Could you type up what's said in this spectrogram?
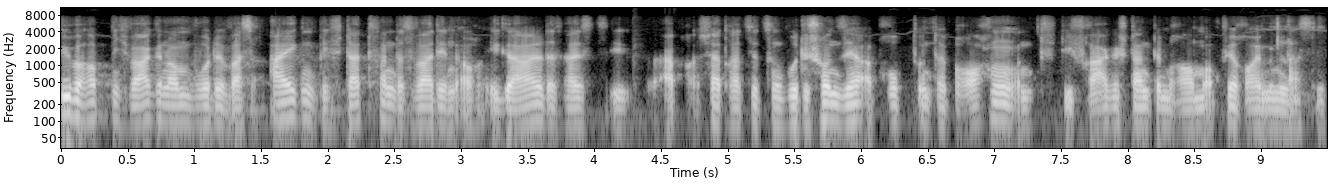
überhaupt nicht wahrgenommen wurde, was eigentlich stattfand. Das war denen auch egal. Das heißt, die Stadtratssitzung wurde schon sehr abrupt unterbrochen und die Frage stand im Raum, ob wir räumen lassen.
